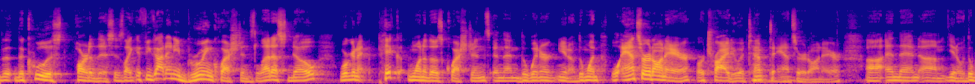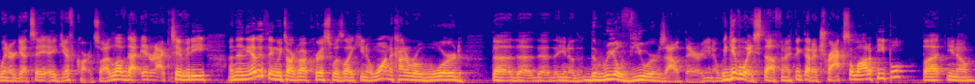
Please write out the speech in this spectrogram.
the, the coolest part of this is like if you got any brewing questions, let us know. We're gonna pick one of those questions and then the winner, you know, the one we'll answer it on air or try to attempt to answer it on air. Uh, and then, um, you know, the winner gets a, a gift card. So I love that interactivity. And then the other thing we talked about, Chris, was like, you know, wanting to kind of reward the, the, the, the you know, the, the real viewers out there. You know, we give away stuff and I think that attracts a lot of people, but, you know,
